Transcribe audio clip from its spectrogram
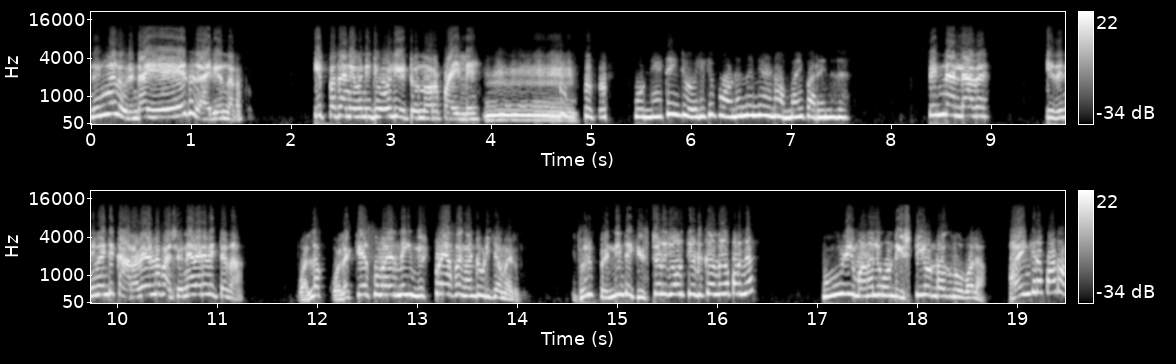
നിങ്ങൾ ഉരുണ്ട ഏത് കാര്യവും നടക്കും. ഇപ്പൊ തന്നെ ഇവന് ജോലി കിട്ടുമെന്ന് ഉറപ്പായില്ലേ? ഉം. ഉണ്ണേട്ടൻ ജോലിക്ക് പോണെന്ന് തന്നെയാണ് അമ്മായി പറയുന്നത്? പിന്നല്ലാതെ ഇതിനു വേണ്ടി കറവയുള്ള പശുവിനെ വരെ വിറ്റതാ. വല്ല കൊലക്കേസുമായിരുന്നെങ്കിൽ നിഷ്പ്രയാസം കണ്ടുപിടിക്കാമായിരുന്നു. ഇതൊരു പെണ്ണിന്റെ ഹിസ്റ്ററി ചോർത്തി എടുക്കാന്നൊക്കെ പറഞ്ഞ? പൂഴി മണൽ കൊണ്ട് ഇഷ്ടിക ഉണ്ടാക്കുന്നത് പോലെ. ഭയങ്കര പാടാ.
